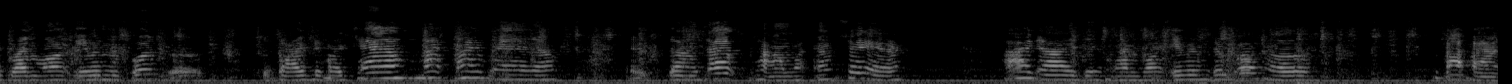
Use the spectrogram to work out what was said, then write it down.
Here's one more given the first uh, subscribe to my channel, like my video. It's thumbs up, comment, and share. Hi guys, this is my mom even the devotional. Bye bye.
